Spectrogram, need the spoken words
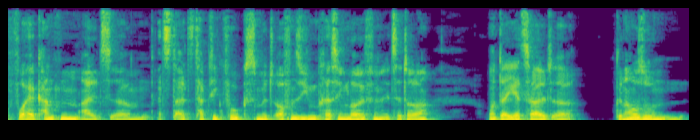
vorher kannten als, ähm, als, als Taktikfuchs mit offensiven Pressingläufen etc. Und da jetzt halt äh, genauso ein,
